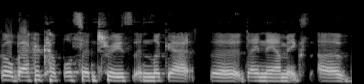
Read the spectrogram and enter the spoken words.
go back a couple centuries and look at the dynamics of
